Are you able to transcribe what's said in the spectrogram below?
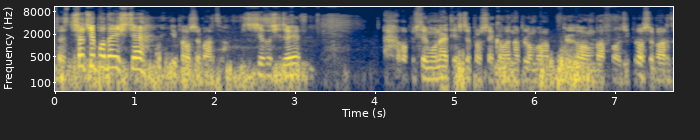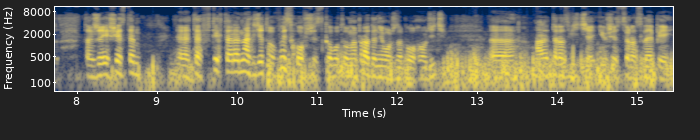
To jest trzecie podejście i proszę bardzo. Widzicie co się dzieje? Oprócz tej monety jeszcze proszę jaka ładna plomba, plomba wchodzi, proszę bardzo. Także już jestem e, te, w tych terenach, gdzie to wyschło wszystko, bo to naprawdę nie można było chodzić. E, ale teraz widzicie, już jest coraz lepiej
